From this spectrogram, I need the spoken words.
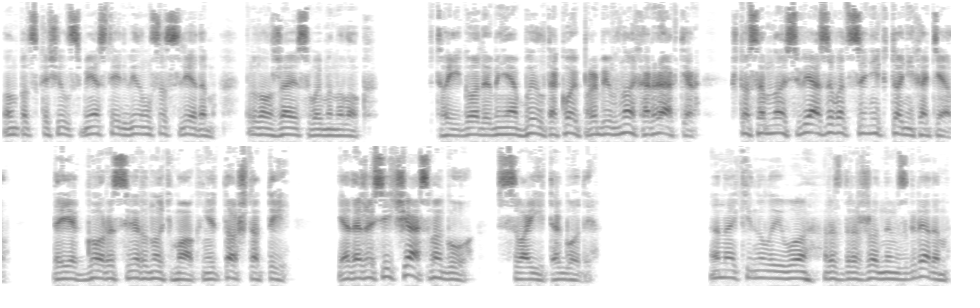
Он подскочил с места и двинулся следом, продолжая свой монолог. — В твои годы у меня был такой пробивной характер, что со мной связываться никто не хотел. Да я горы свернуть мог, не то что ты. Я даже сейчас могу, свои-то годы. Она кинула его раздраженным взглядом,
